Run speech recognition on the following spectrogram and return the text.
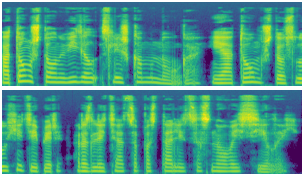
о том, что он видел слишком много, и о том, что слухи теперь разлетятся по столице с новой силой.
